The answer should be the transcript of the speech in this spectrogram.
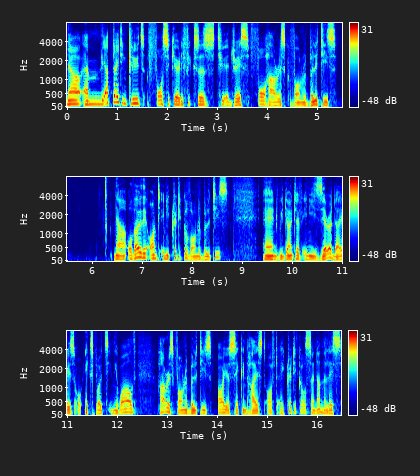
Now, um, the update includes four security fixes to address four high risk vulnerabilities. Now, although there aren't any critical vulnerabilities and we don't have any zero days or exploits in the wild, high risk vulnerabilities are your second highest after a critical, so nonetheless,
